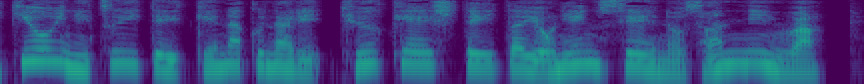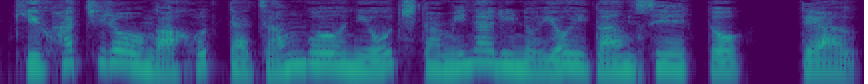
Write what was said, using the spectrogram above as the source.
勢いについていけなくなり休憩していた4年生の3人は、木八郎が掘った残壕に落ちた身なりの良い男性と出会う。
